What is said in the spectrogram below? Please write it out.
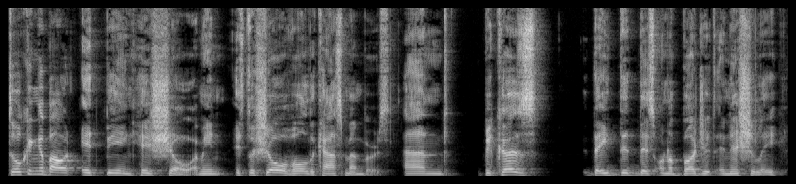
Talking about it being his show, I mean, it's the show of all the cast members. And because they did this on a budget initially,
